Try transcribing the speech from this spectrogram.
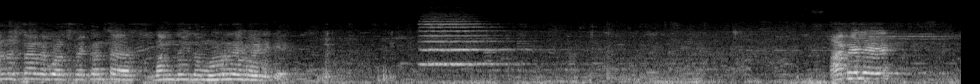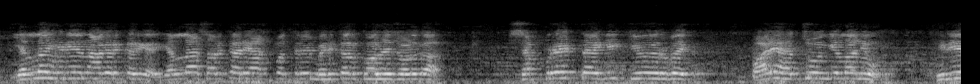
ಅನುಷ್ಠಾನಗೊಳಿಸ್ಬೇಕಂತ ನಮ್ದು ಇದು ಮೂರನೇ ಬೇಡಿಕೆ. ಆಮೇಲೆ ಎಲ್ಲ ಹಿರಿಯ ನಾಗರಿಕರಿಗೆ, ಎಲ್ಲ ಸರ್ಕಾರಿ ಆಸ್ಪತ್ರೆ, ಮೆಡಿಕಲ್ ಕಾಲೇಜ್ ಒಳಗ ಸಪ್ರೇಟ್ ಆಗಿ ಕ್ಯೂ ಇರಬೇಕು. ಪಾಳೆ ಹಚ್ಚುವಂಗಿಲ್ಲ ನೀವು. ಹಿರಿಯ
